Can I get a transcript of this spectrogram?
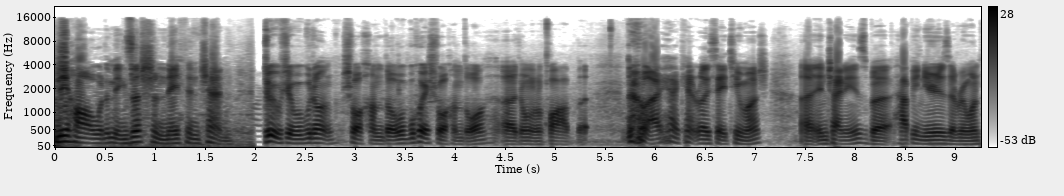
你好，我的名字是 Nathan Chen。对不起，我不能说很多，我不会说很多呃中文话，but I I can't really say too much uh, in Chinese. But Happy New Year's, everyone.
